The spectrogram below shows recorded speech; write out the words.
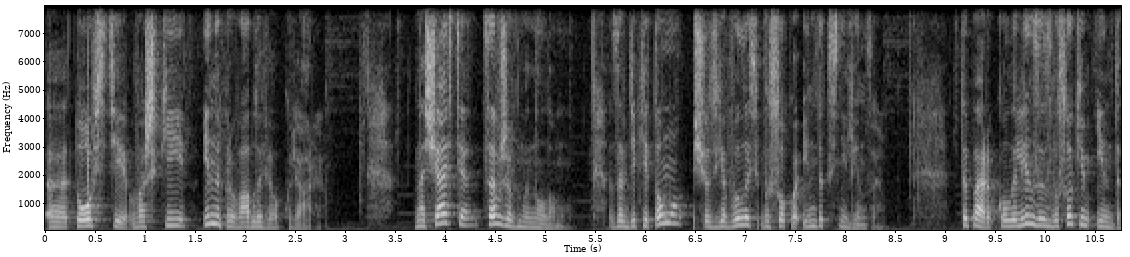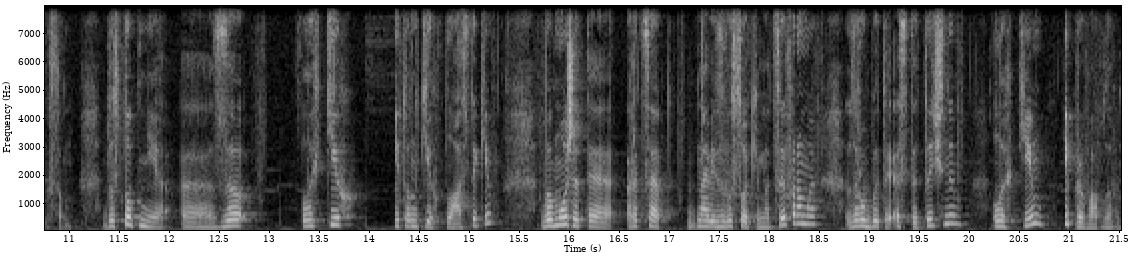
е, товсті, важкі і непривабливі окуляри. На щастя, це вже в минулому, завдяки тому, що з'явились високоіндексні лінзи. Тепер, коли лінзи з високим індексом доступні е, з легких і тонких пластиків, ви можете рецепт навіть з високими цифрами зробити естетичним, легким і привабливим.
